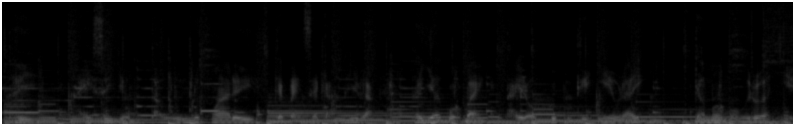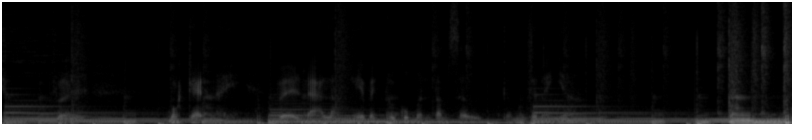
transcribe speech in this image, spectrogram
thì hãy sử dụng thử nước hoa đi. Các bạn sẽ cảm thấy rằng thế giới của bạn thay đổi cực kỳ nhiều đấy. Cảm ơn mọi người rất là nhiều về podcast này về đã lắng nghe bản thân của mình tâm sự. Cảm ơn các bạn nhé. thank you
